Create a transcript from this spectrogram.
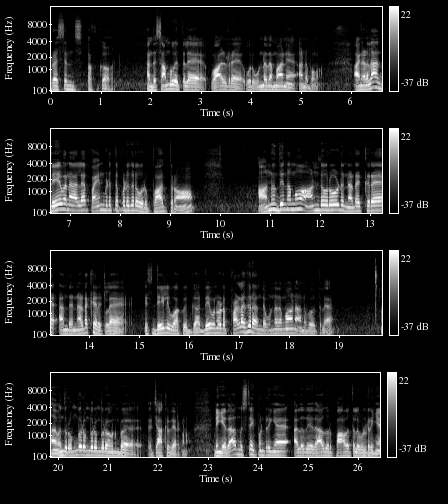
ப்ரெசன்ஸ் ஆஃப் காட் அந்த சமூகத்தில் வாழ்கிற ஒரு உன்னதமான அனுபவம். அதனால தான் தேவனால் பயன்படுத்தப்படுகிற ஒரு பாத்திரம் அனுதினமும் ஆண்டோரோடு நடக்கிற அந்த நடக்க இருக்குல்ல? It's daily walk with God தேவனோட பழகுற அந்த உன்னதமான அனுபவத்தில் அது வந்து ரொம்ப ரொம்ப ரொம்ப ரொம்ப ஜாக்கிரதையாக இருக்கணும். நீங்கள் ஏதாவது மிஸ்டேக் பண்ணுறீங்க அல்லது ஏதாவது ஒரு பாவத்தில் விழுறீங்க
